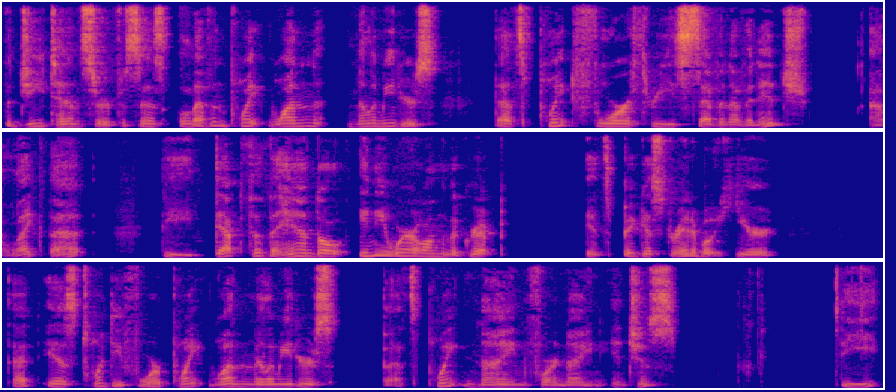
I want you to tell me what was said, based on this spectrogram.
the G10 surfaces, 11.1 millimeters. That's 0.437 of an inch. I like that. The depth of the handle anywhere along the grip, its biggest right about here, that is 24.1 millimeters. That's 0.949 inches. The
